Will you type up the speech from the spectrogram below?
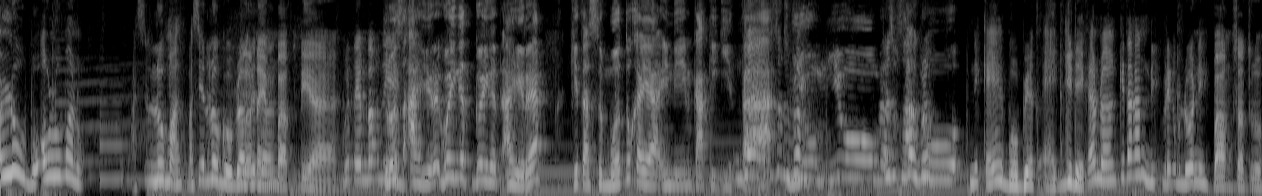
Lu bohong lu man. Pasti lu mas, pasti lu gue lu bilang gitu. nembak dia. Gue tembak nih. Terus akhirnya gue inget gue inget akhirnya kita semua tuh kayak iniin kaki kita. Enggak, terus bilang- Nyium nyium Terus satu. ini kayaknya Bobby atau Egi deh kan bilang kita kan di mereka berdua nih. Bangsat lu.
